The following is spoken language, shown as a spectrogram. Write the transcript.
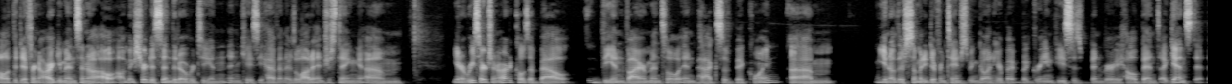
all of the different arguments, and I'll, I'll make sure to send it over to you in, in case you haven't. There's a lot of interesting, um, you know, research and articles about the environmental impacts of Bitcoin. Um, you know, there's so many different tangents we can go on here, but but Greenpeace has been very hell bent against it.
